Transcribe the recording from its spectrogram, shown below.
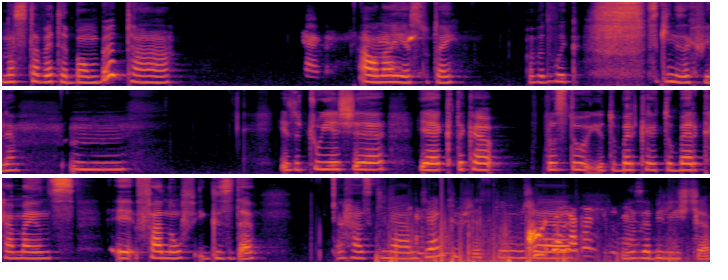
Ona stawia te bomby? Ta... Tak, A, ona jest tutaj. We dwójkę. Zginę za chwilę. Mm. Jezu, czuję się jak taka po prostu youtuberka, youtuberka, mając y, fanów XD. Aha, zginęłam. Dzięki wszystkim, że ja też mnie widzę. zabiliście.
